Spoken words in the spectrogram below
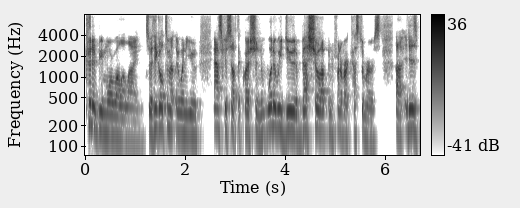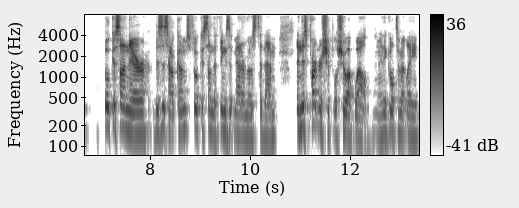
couldn't be more well aligned. So I think ultimately when you ask yourself the question, what do we do to best show up in front of our customers? Uh, it is focus on their business outcomes, focus on the things that matter most to them. And this partnership will show up well. And I think ultimately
